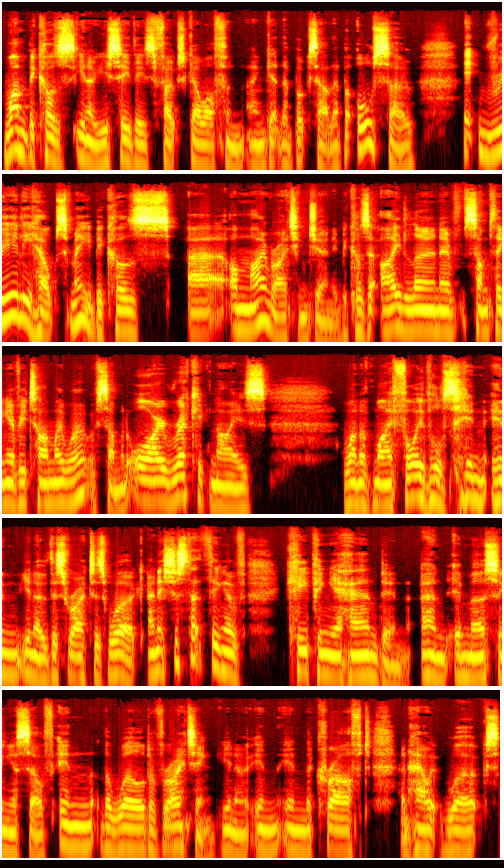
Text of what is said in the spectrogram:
One because you know you see these folks go off and, and get their books out there but also it really helps me because uh, on my writing journey because i learn ev- something every time i work with someone or i recognize one of my foibles in in you know this writer's work. And it's just that thing of keeping your hand in and immersing yourself in the world of writing you know in in the craft and how it works.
